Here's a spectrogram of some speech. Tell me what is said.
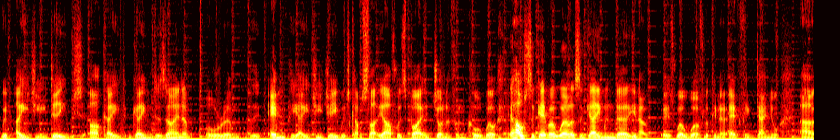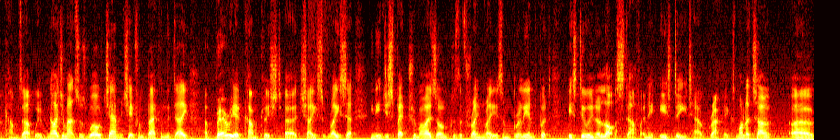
with AGD, which is Arcade Game Designer, or um, the MPAGD, which comes slightly afterwards by Jonathan Cauldwell. It holds together well as a game, and uh, you know it's well worth looking at everything Daniel uh, comes up with. Nigel Mansell's World Championship from back in the day, a very accomplished uh, chase racer. You need your Spectrum eyes on because the frame rate isn't brilliant, but it's doing a lot of stuff and it is detailed graphics. Monotone uh,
